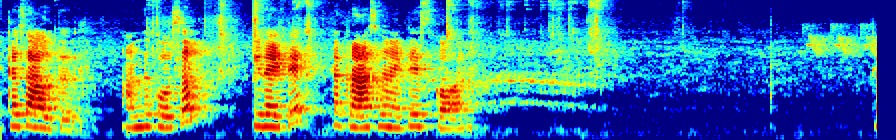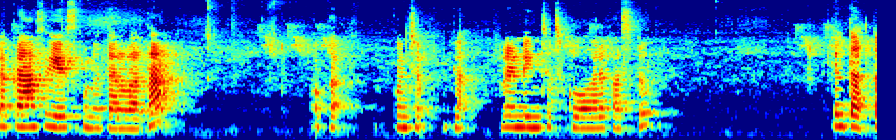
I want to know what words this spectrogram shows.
ఇట్లా సాగుతుంది. అందుకోసం ఇదైతే ఇట్లా క్రాస్గా అయితే వేసుకోవాలి. ఇట్లా క్రాస్ వేసుకున్న తర్వాత ఒక కొంచెం ఇట్లా రెండు ఇంచుకోవాలి ఫస్ట్. ఎంత అక్క?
